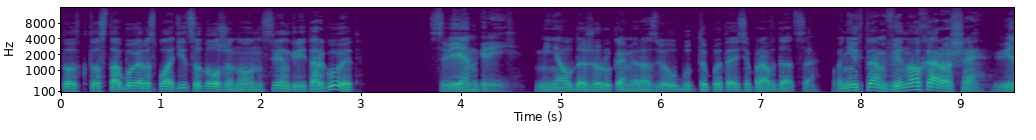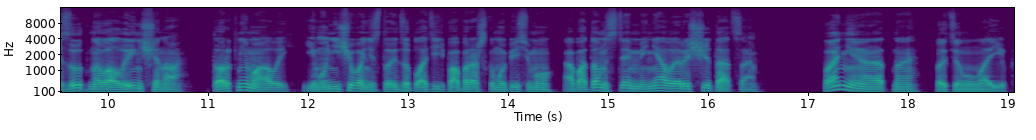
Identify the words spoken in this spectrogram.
Тот, кто с тобой расплатиться должен, он с Венгрией торгует? С Венгрией. Менял даже руками развел, будто пытаясь оправдаться. У них там вино хорошее, везут на Волынщину. Торг немалый, ему ничего не стоит заплатить по пражскому письму, а потом с тем менял и рассчитаться. «Понятно», — потянул Наиб.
